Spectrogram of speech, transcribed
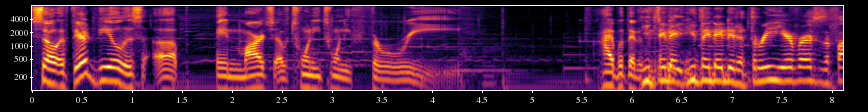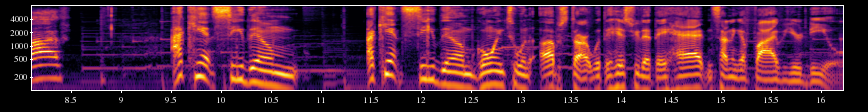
so if their deal is up in march of 2023 hypothetically You think they you think they did a three year versus a five? i can't see them i can't see them going to an upstart with the history that they had and signing a five-year deal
